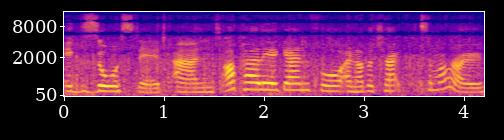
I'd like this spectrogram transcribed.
exhausted and up early again for another trek tomorrow.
